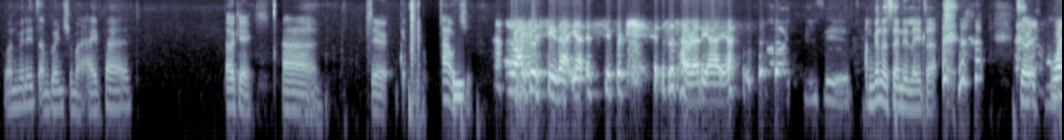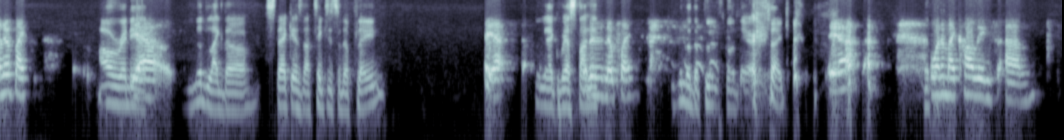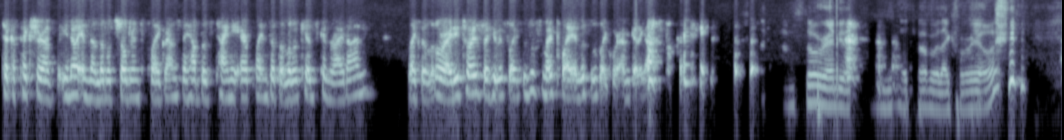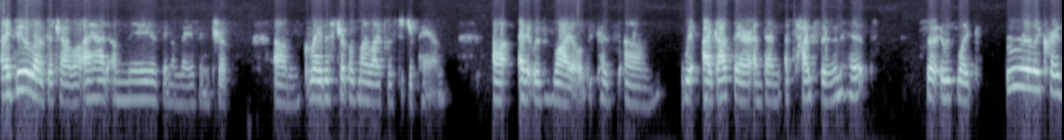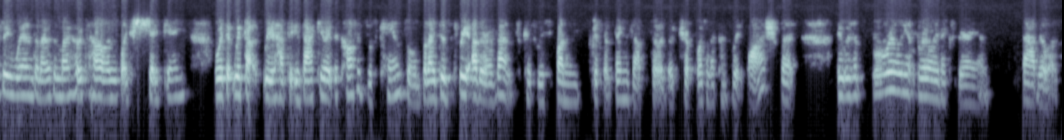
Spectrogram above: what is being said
One minute, I'm going to my iPad. Okay. Uh, so, okay. ouch. Oh, I did see that. Yeah, it's super cute. This is how ready I am. oh, you can see it. I'm gonna send it later. so one of my already yeah. not like the staircase that takes you to the plane. Yeah. Like we're standing. There's no plane. Even though the plane's not there. like. Yeah. One of my colleagues um, took a picture of you know in the little children's playgrounds they have those tiny airplanes that the little kids can ride on, like the little righty toys. So he was like, "This is my plane. This is like where I'm getting off the plane." I'm so ready to travel, like for real. I do love to travel. I had amazing, amazing trips. Um, greatest trip of my life was to Japan, uh, and it was wild because um, we, I got there and then a typhoon hit, so it was like really crazy wind, and I was in my hotel and was like shaking. With it, we thought we'd have to evacuate. The conference was canceled, but I did three other events because we spun different things up, so the trip wasn't a complete wash. But it was a brilliant, brilliant experience fabulous.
